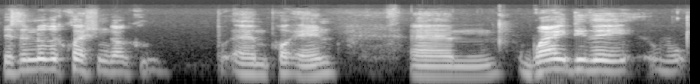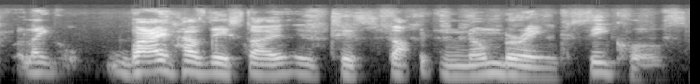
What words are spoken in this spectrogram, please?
there's another question got um, put in. Um, why do they like? Why have they started to stop numbering sequels?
